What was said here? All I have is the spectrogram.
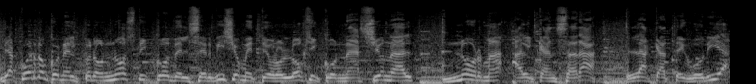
De acuerdo con el pronóstico del Servicio Meteorológico Nacional, Norma alcanzará la categoría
